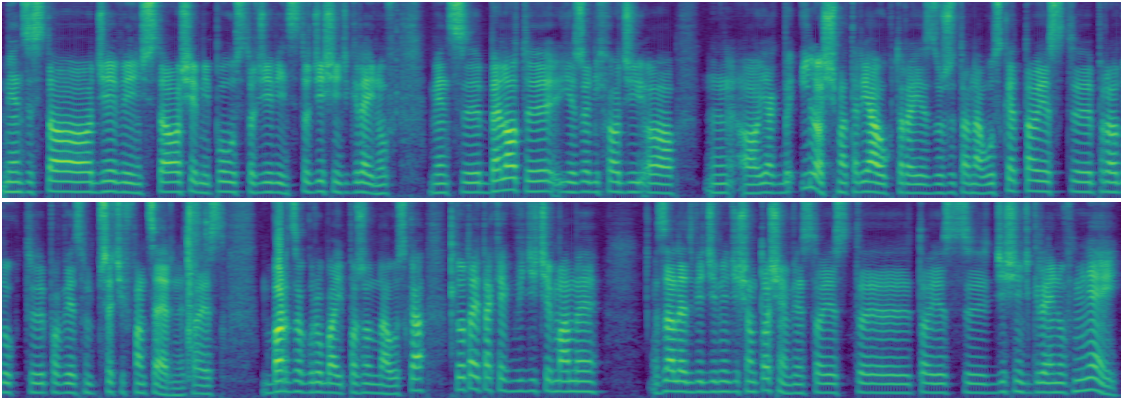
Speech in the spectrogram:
między 109, 108,5, 109, 110 grainów, więc y, beloty, jeżeli chodzi o, mm, o jakby ilość materiału, która jest zużyta na łuskę, to jest y, produkt y, powiedzmy przeciwpancerny. To jest bardzo gruba i porządna łuska. Tutaj, tak jak widzicie, mamy zaledwie 98, więc to jest, y, to jest y, 10 grainów mniej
